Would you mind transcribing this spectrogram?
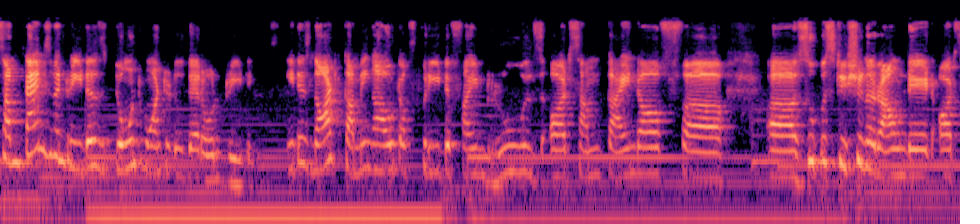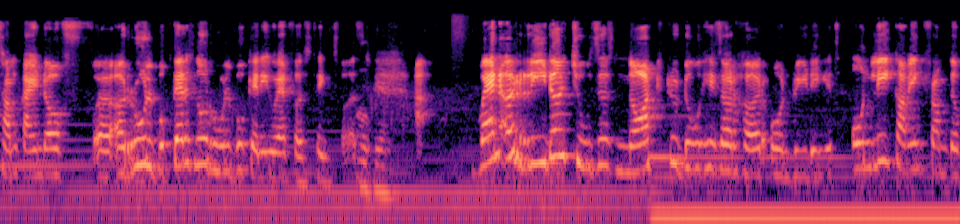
sometimes when readers don't want to do their own readings, it is not coming out of predefined rules or some kind of uh, uh, superstition around it or some kind of uh, a rule book. There is no rule book anywhere, first things first. Okay. When a reader chooses not to do his or her own reading, it's only coming from the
